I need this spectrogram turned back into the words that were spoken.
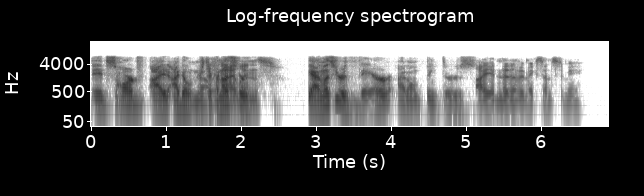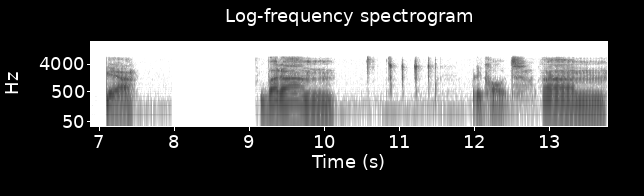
it's hard. I I don't know. There's different Unless islands. Yeah, unless you're there, I don't think there's. I none of it makes sense to me. Yeah. But um what do you call it? Um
